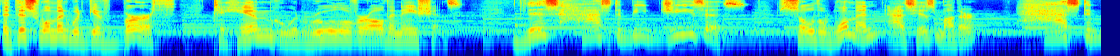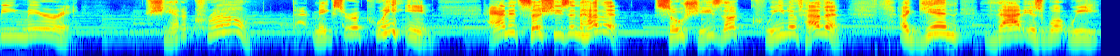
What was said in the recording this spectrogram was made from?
that this woman would give birth to him who would rule over all the nations. This has to be Jesus. So the woman, as his mother, has to be Mary. She had a crown. That makes her a queen. And it says she's in heaven. So she's the queen of heaven. Again, that is what we,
